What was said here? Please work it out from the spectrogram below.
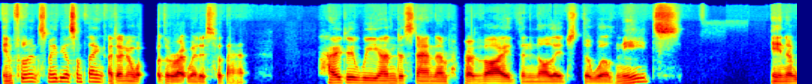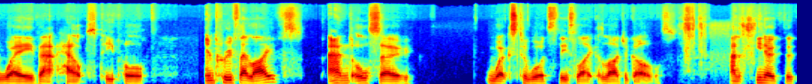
influence maybe or something. I don't know what, what the right word is for that. How do we understand and provide the knowledge the world needs in a way that helps people improve their lives and also works towards these like larger goals. And you know, the,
